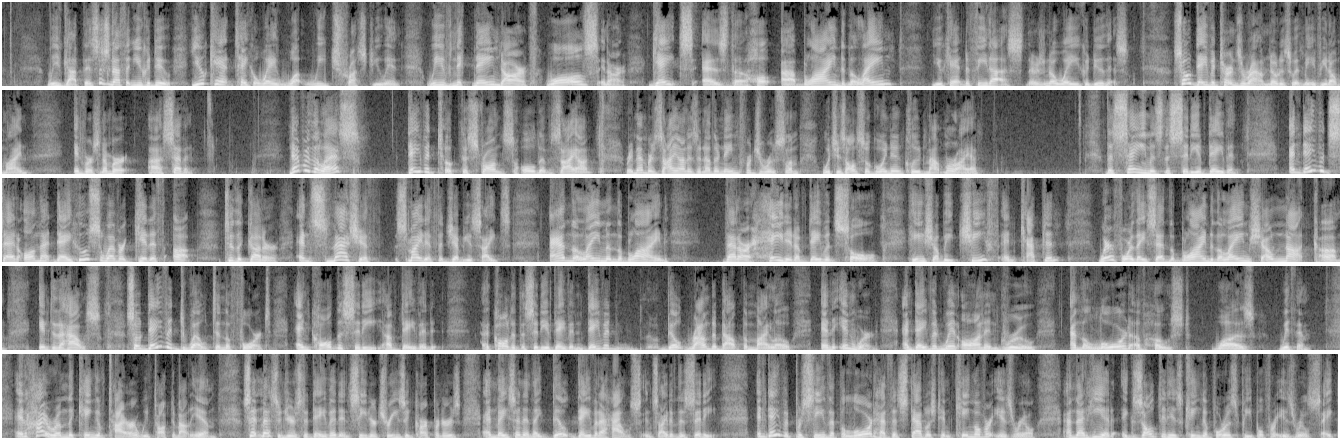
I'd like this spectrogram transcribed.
We've got this. There's nothing you could do. You can't take away what we trust you in. We've nicknamed our walls and our gates as the uh, blind and the lame. You can't defeat us. There's no way you could do this. So David turns around. Notice with me, if you don't mind, in verse number uh, 7. Nevertheless, David took the stronghold of Zion. Remember, Zion is another name for Jerusalem, which is also going to include Mount Moriah. The same as the city of David. And David said on that day, Whosoever getteth up to the gutter and smasheth, smiteth the Jebusites and the lame and the blind, that are hated of David's soul. He shall be chief and captain. Wherefore they said, The blind and the lame shall not come into the house. So David dwelt in the fort and called the city of David, uh, called it the city of David. And David built round about the Millo and inward. And David went on and grew, and the Lord of hosts was with him. And Hiram, the king of Tyre, we've talked about him, sent messengers to David and cedar trees and carpenters and mason, and they built David a house inside of the city. And David perceived that the Lord hath established him king over Israel, and that he had exalted his kingdom for his people for Israel's sake.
